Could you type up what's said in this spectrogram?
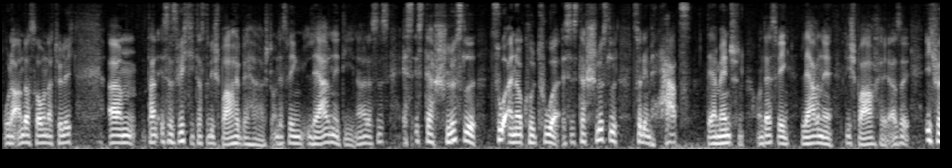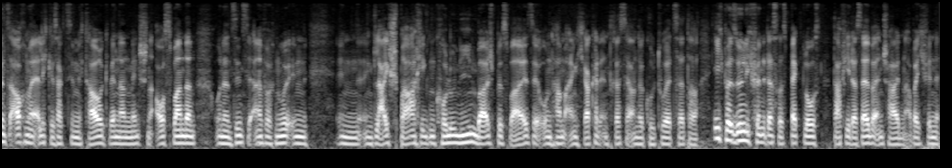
oder andersrum natürlich, äh, ähm, dann ist es wichtig, dass du die Sprache beherrschst. Und deswegen lerne die. Ne? Das ist, es ist der Schlüssel zu einer Kultur. Es ist der Schlüssel zu dem Herz der Menschen. Und deswegen lerne die Sprache. Also ich finde es auch immer ehrlich gesagt ziemlich traurig, wenn dann Menschen auswandern und dann sind sie einfach nur in, in, in gleichsprachigen Kolonien beispielsweise und haben eigentlich gar kein Interesse an der Kultur etc. Ich persönlich finde das respektlos, darf jeder selber entscheiden, aber ich finde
